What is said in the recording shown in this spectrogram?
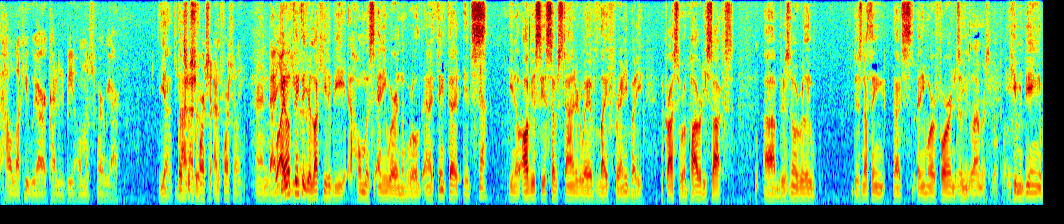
how lucky we are, kind of to be homeless where we are. yeah, that's Un- for sure. unfortunate- Unfortunately, and uh, Well, you- I don't you- think that you're lucky to be homeless anywhere in the world, and I think that it's, Yeah. you know, obviously a substandard way of life for anybody across the world. Poverty sucks. Um, there's no really, there's nothing that's any more foreign Nothing to glamorous about a human being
